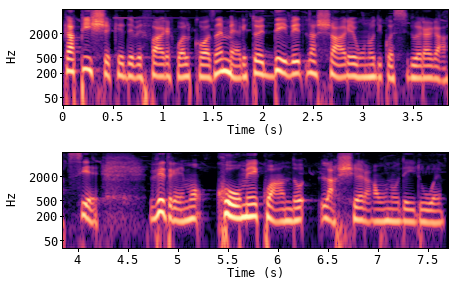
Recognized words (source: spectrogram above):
capisce che deve fare qualcosa in merito e deve lasciare uno di questi due ragazzi e vedremo come e quando lascerà uno dei due.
